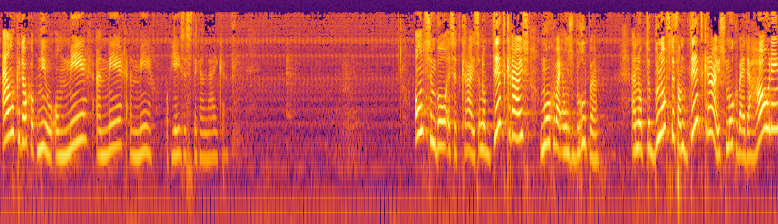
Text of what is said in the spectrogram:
elke dag opnieuw om meer en meer en meer op Jezus te gaan lijken. Ons symbool is het kruis. En op dit kruis mogen wij ons beroepen. En op de belofte van dit kruis mogen wij de houding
